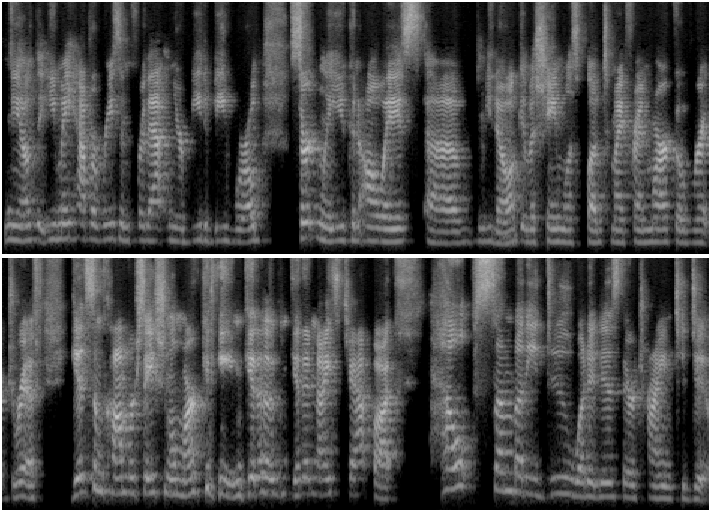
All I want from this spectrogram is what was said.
you know, that you may have a reason for that in your B2B world. Certainly, you can always, uh, you know, I'll give a shameless plug to my friend Mark over at Drift get some conversational marketing get a get a nice chatbot help somebody do what it is they're trying to do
